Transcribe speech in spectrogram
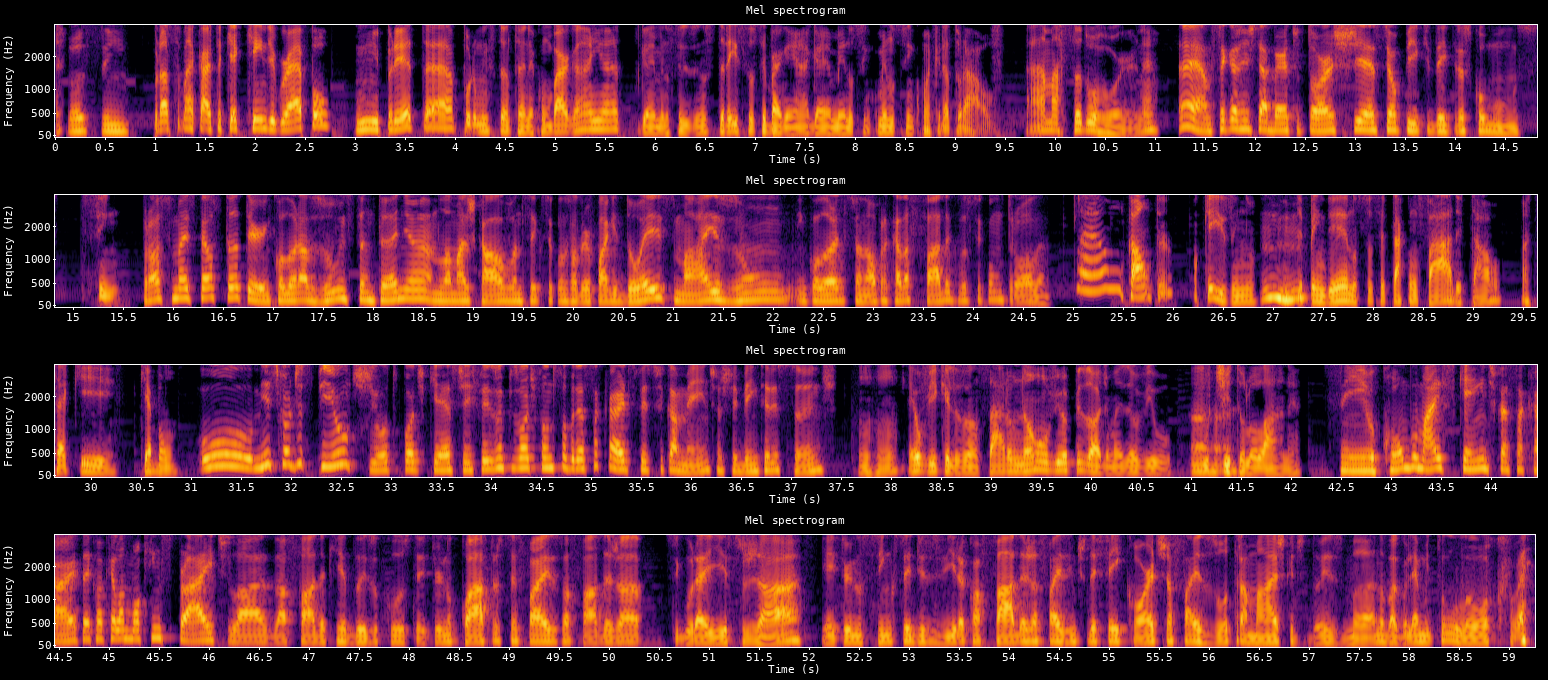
Tô sim. Próxima carta aqui é Candy Grapple. 1 e preta, por uma instantânea com barganha. Ganha menos 3 menos 3. Se você barganhar, ganha menos 5 menos 5, uma criatura alvo. A maçã do horror, né? É, a não ser que a gente tenha aberto o torch, esse é o pique dentre as comuns. Sim. Próxima é Spell Stutter, em color azul, instantânea, anula mágica alva, a não ser que seu controlador pague dois, mais um em color adicional pra cada fada que você controla. É um counter okzinho. Uhum. Dependendo se você tá com fada e tal. Até que, que é bom. O Mystical Dispute, outro podcast aí, fez um episódio falando sobre essa carta especificamente, achei bem interessante. Uhum. Eu vi que eles lançaram, não ouvi o episódio, mas eu vi o, o Aham. título lá, né? Sim, o combo mais quente com essa carta é com aquela Mocking Sprite lá, da fada que reduz o custo. E turno 4 você faz a fada já segura isso já. E aí turno 5 você desvira com a fada, já faz Into the Fake Court, já faz outra mágica de dois mana. O bagulho é muito louco, velho.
